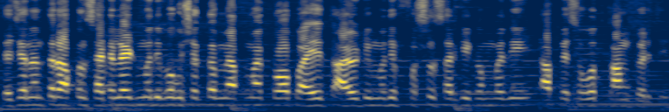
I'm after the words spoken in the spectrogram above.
त्याच्यानंतर आपण सॅटेलाइटमध्ये बघू शकता मॅप माय क्रॉप आहेत. आयओटी मध्ये फसल सारखी कंपनी आपल्यासोबत काम करते.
